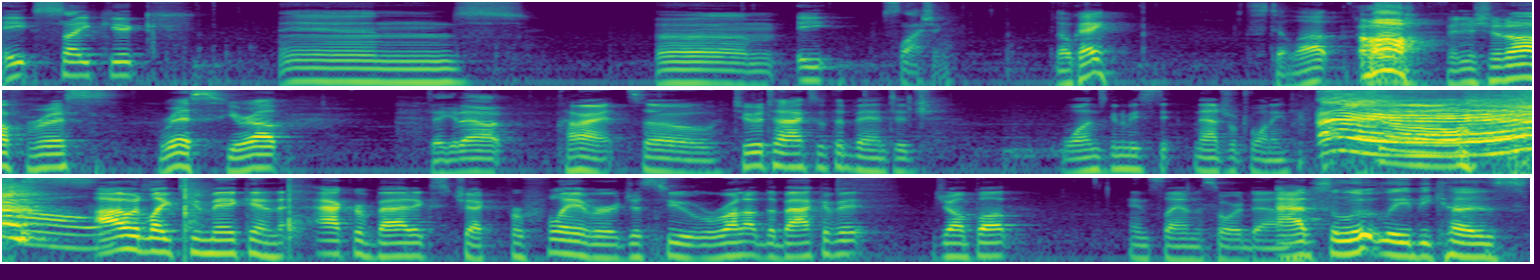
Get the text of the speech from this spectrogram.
eight psychic and um eight slashing. Okay. Still up. Oh, Finish it off, Riss. Riss, you're up. take it out. All right, so two attacks with advantage. One's gonna be natural twenty. Oh. I would like to make an acrobatics check for flavor, just to run up the back of it, jump up, and slam the sword down. Absolutely, because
